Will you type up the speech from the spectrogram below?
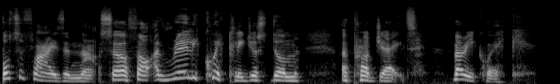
butterflies and that. So I thought I've really quickly just done a project very quick.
